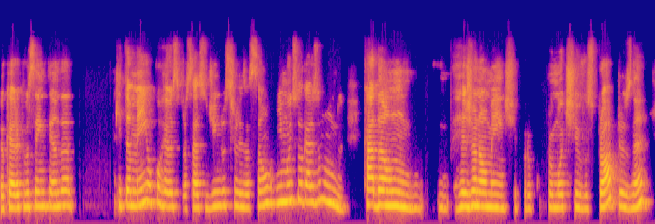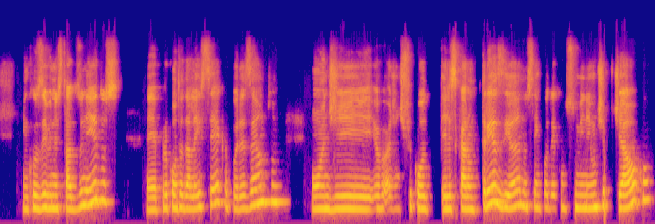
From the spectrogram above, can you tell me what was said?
eu quero que você entenda que também ocorreu esse processo de industrialização em muitos lugares do mundo. Cada um regionalmente por, por motivos próprios, né? Inclusive nos Estados Unidos, é, por conta da lei seca, por exemplo, onde eu, a gente ficou, eles ficaram 13 anos sem poder consumir nenhum tipo de álcool,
